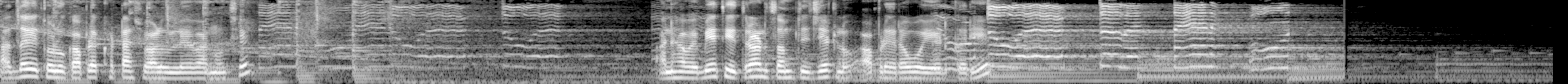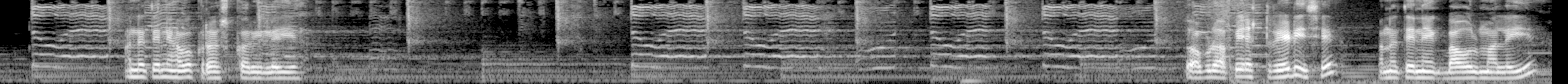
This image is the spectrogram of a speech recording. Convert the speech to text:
આ દહીં થોડુંક આપણે ખટાશવાળું લેવાનું છે. અને હવે બેથી ત્રણ ચમચી જેટલો આપણે રવો એડ કરીએ. અને તેને હવે ક્રશ કરી લઈએ. તો આપણો આ પેસ્ટ રેડી છે. અને તેને એક બાઉલમાં લઈએ.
